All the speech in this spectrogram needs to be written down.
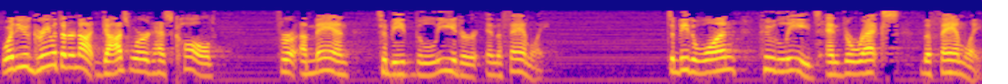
whether you agree with it or not, God's Word has called for a man to be the leader in the family, to be the one who leads and directs the family.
